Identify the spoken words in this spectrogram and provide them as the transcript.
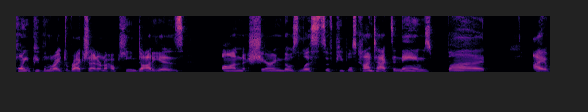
point people in the right direction. I don't know how keen DOTI is on sharing those lists of people's contacts and names, but I have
